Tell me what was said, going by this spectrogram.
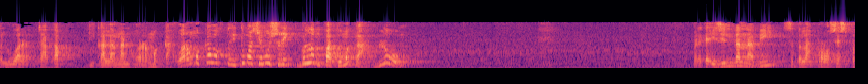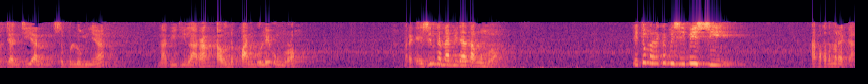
keluar cakap di kalangan orang Mekah. Orang Mekah waktu itu masih musyrik, belum Fatu Mekah, belum. Mereka izinkan Nabi setelah proses perjanjian sebelumnya, Nabi dilarang tahun depan boleh umroh. Mereka izinkan Nabi datang umroh. Itu mereka bisi-bisi. Apa kata mereka?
